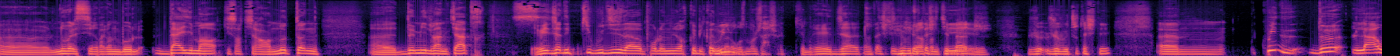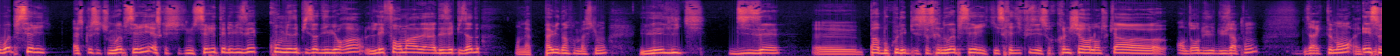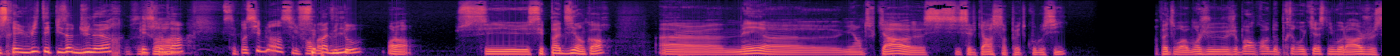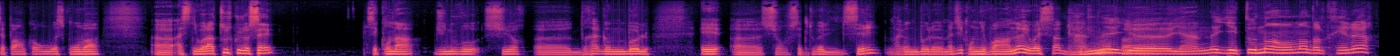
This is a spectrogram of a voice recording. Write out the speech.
euh, nouvelle série Dragon Ball Daima qui sortira en automne euh, 2024. Il y avait déjà des petits goodies là pour le New York Comic Con. Oui. Malheureusement, j'aimerais déjà tout acheter. petit Je veux tout t-shirt, un petit acheter. badge. Je, je veux tout acheter. Euh, quid de la web série? Est-ce que c'est une web série? Est-ce que c'est une série télévisée? Combien d'épisodes il y aura? Les formats des épisodes? On n'a pas eu d'informations. Les leaks disaient euh, pas beaucoup d'épisodes. Ce serait une web série qui serait diffusée sur Crunchyroll, en tout cas euh, en dehors du, du Japon, directement. Avec Et ce serait 8 épisodes d'une heure, C'est quelque chose comme ça. ça. C'est possible, hein, c'est le format pas plus dit. Voilà. C'est pas dit encore. Euh, mais, euh, mais en tout cas, si, si c'est le cas, ça peut être cool aussi. En fait, voilà, moi, je n'ai pas encore de prérequis à ce niveau-là. Je sais pas encore où est-ce qu'on va à ce niveau-là. Tout ce que je sais, c'est qu'on a du nouveau sur Dragon Ball et euh, sur cette nouvelle série, Dragon Ball Magic. On y voit un œil, ouais, c'est ça. Il y que a tu un œil, montres, euh, euh, il y a un œil étonnant à un moment dans le trailer.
